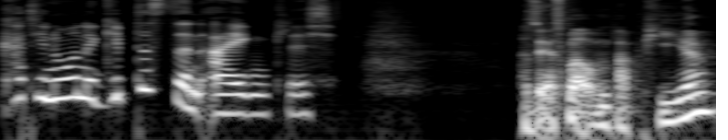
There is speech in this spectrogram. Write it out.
Katinone gibt es denn eigentlich? Also erstmal auf dem Papier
